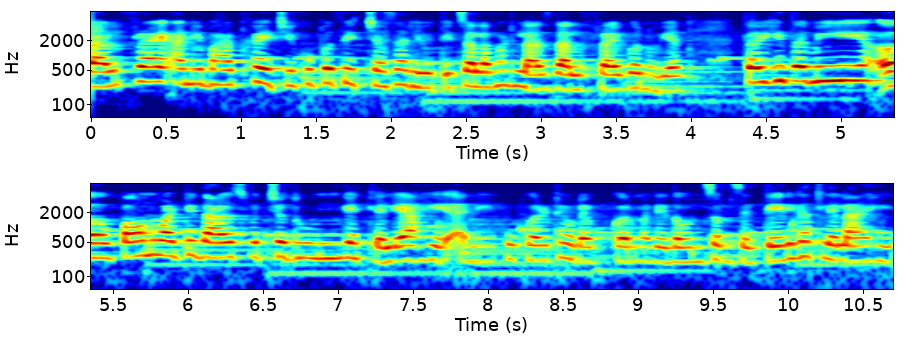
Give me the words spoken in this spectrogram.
दाल फ्राय आणि भात खायची खूपच इच्छा झाली होती. चला म्हटलं आज दाल फ्राय बनवूयात. तर इथं मी पाऊन वाटी डाळ स्वच्छ धुवून घेतलेली आहे आणि कुकर ठेवला कुकरमध्ये दोन चमचे तेल घातलेलं आहे.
